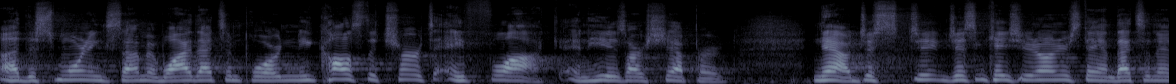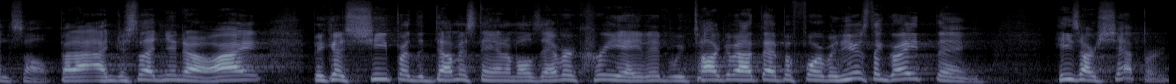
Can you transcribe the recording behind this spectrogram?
uh, this morning some and why that's important. He calls the church a flock, and he is our shepherd. Now, just, just in case you don't understand, that's an insult, but I, I'm just letting you know, all right? Because sheep are the dumbest animals ever created. We've talked about that before, but here's the great thing He's our shepherd,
